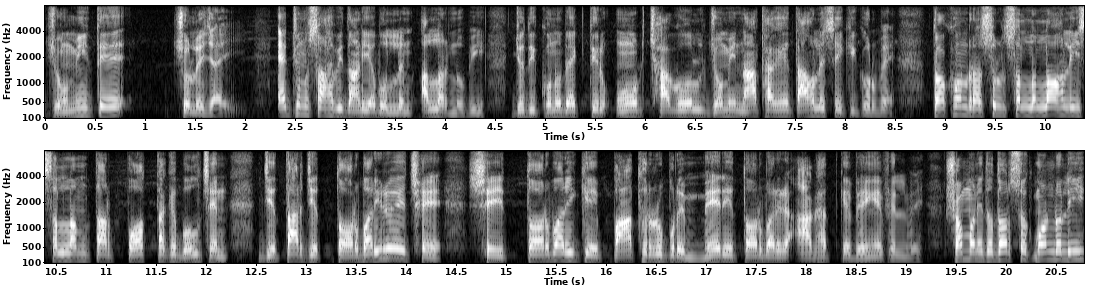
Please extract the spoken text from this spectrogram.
জমিতে চলে যায়। একজন সাহাবি দাঁড়িয়ে বললেন, আল্লাহর নবী, যদি কোনো ব্যক্তির ওঁট ছাগল, জমি না থাকে, তাহলে সে কি করবে? তখন রাসূল সাল্লাহ আলি সাল্লাম তার পথ তাকে বলছেন যে, তার যে তরবারি রয়েছে, সেই তরবারিকে পাথরের উপরে মেরে তরবারির আঘাতকে ভেঙে ফেলবে। সম্মানিত দর্শক মণ্ডলী,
